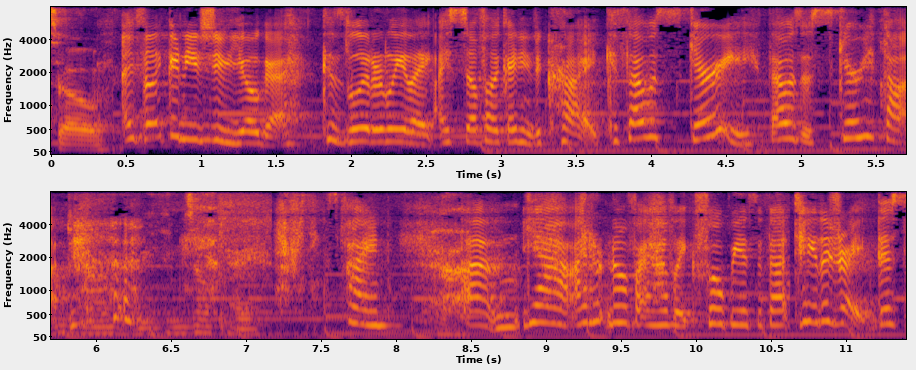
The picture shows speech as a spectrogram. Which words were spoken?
So I feel like I need to do yoga because literally, like, I still feel like I need to cry because that was scary. That was a scary thought. everything's okay. Fine. Um, yeah, I don't know if I have like phobias of that. Taylor's right. This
